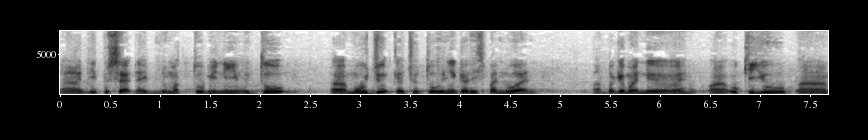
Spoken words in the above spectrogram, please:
uh, di pusat eh, Ibnu Maktum ini untuk uh, mewujudkan contohnya garis panduan uh, bagaimana eh, uh, OKU um,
